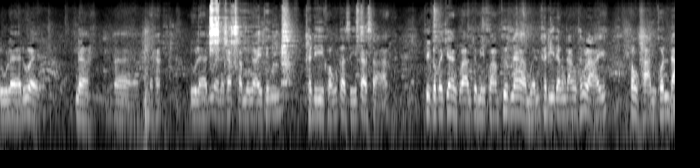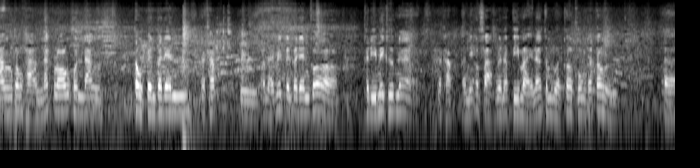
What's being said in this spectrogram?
ดูแลด้วยนะนะครับดูแลด้วยนะครับทำยังไงถึงคดีของตาสีตาสา ที่เขาไปแจ้งความจะมีความคืบหน้าเหมือนคดีดัง ๆ ทั้งหลาย ต้องผ่านคนดัง ต้องผ่านนักร้องคนดัง ต้องเป็นประเด็นนะครับอือันไหนไม่เป็นประเด็นก็ คดีไม่คืบหน้านะครับ อันนี้ก็ฝากด้วยนะปีใหม่แล้วตำรวจก็คงจะต้องเอ่อ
